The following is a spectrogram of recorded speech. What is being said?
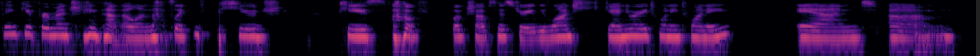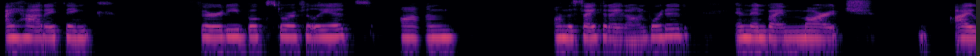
Thank you for mentioning that, Ellen. That's like a huge piece of Bookshop's history. We launched January 2020, and um, I had, I think, 30 bookstore affiliates on on the site that I had onboarded, and then by March, I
